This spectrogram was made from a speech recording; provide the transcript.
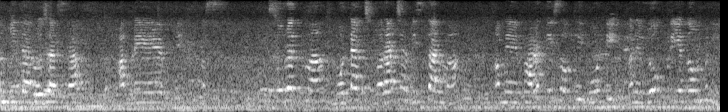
અંકિતા રોજાસરા. આપણે સુરતમાં મોટા વરાછા વિસ્તારમાં અમે ભારતની સૌથી મોટી અને લોકપ્રિય કંપની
